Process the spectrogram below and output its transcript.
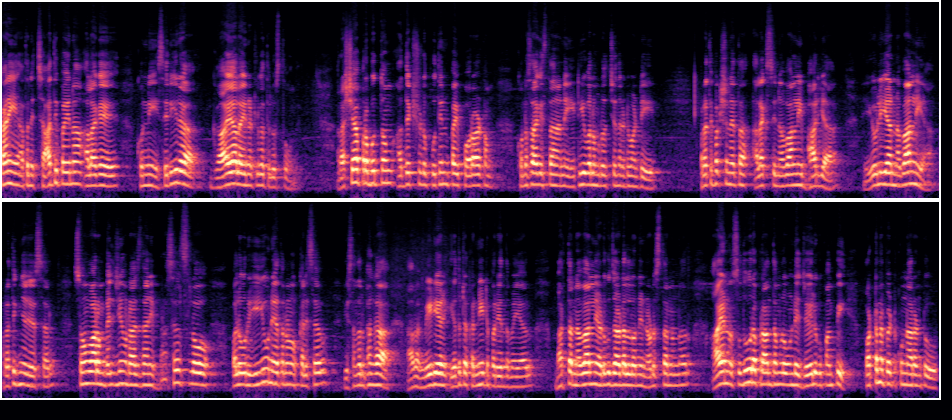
కానీ అతని ఛాతి పైన అలాగే కొన్ని శరీర గాయాలైనట్లుగా తెలుస్తూ ఉంది. రష్యా ప్రభుత్వం అధ్యక్షుడు పుతిన్పై పోరాటం కొనసాగిస్తానని ఇటీవల మృతి చెందినటువంటి ప్రతిపక్ష నేత అలెక్సీ నవాల్నీ భార్య యూలియా నవాల్నియా ప్రతిజ్ఞ చేశారు. సోమవారం బెల్జియం రాజధాని బ్రసెల్స్లో పలువురు ఈయూ నేతలను కలిశారు. ఈ సందర్భంగా ఆమె మీడియా ఎదుట కన్నీటి పర్యంతమయ్యారు. భర్త నవాల్ని అడుగుజాడల్లోనే నడుస్తానన్నారు. ఆయన్ను సుదూర ప్రాంతంలో ఉండే జైలుకు పంపి పొట్టన పెట్టుకున్నారంటూ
